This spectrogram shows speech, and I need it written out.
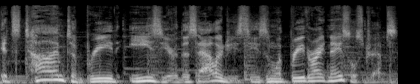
It's time to breathe easier this allergy season with Breathe Right nasal strips.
